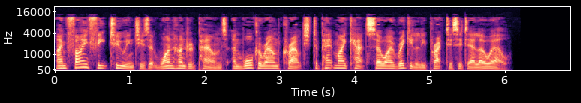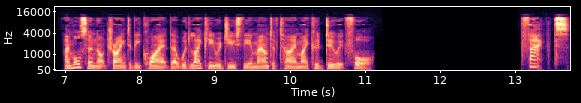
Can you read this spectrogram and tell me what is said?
I'm 5 feet 2 inches at 100 pounds and walk around crouched to pet my cat so I regularly practice it lol. I'm also not trying to be quiet that would likely reduce the amount of time I could do it for. Facts.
